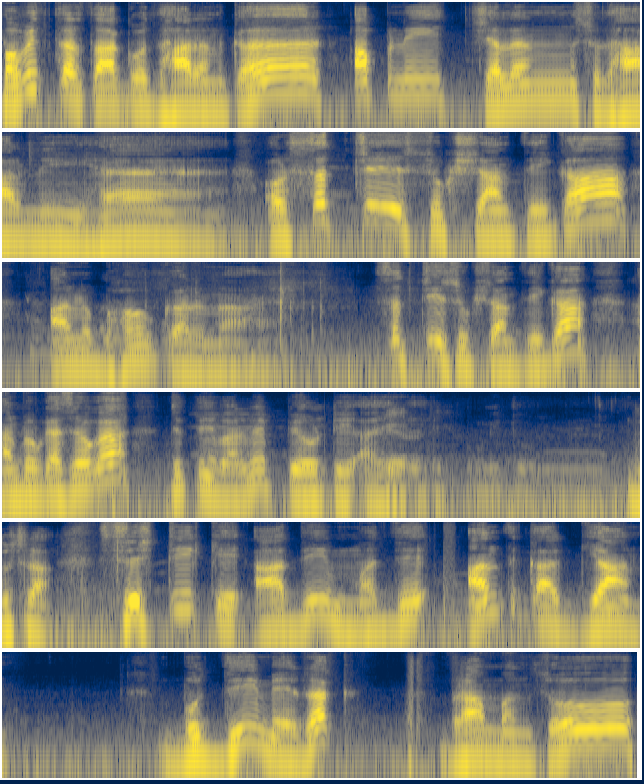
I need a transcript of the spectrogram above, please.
पवित्रता को धारण कर अपनी चलन सुधारनी है और सच्चे सुख शांति का अनुभव करना है। सच्ची सुख शांति का अनुभव कैसे होगा? जितनी बार में प्योरिटी आएगी। दूसरा सृष्टि के आदि मध्य अंत का ज्ञान बुद्धि में रख ब्राह्मण सो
